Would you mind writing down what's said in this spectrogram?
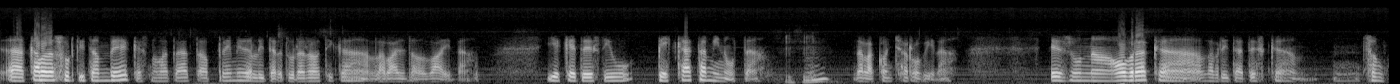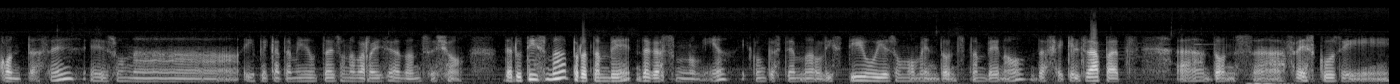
eh, acaba de sortir també, que és novetat, el Premi de Literatura Eròtica La Vall del Baida. I aquest es diu Pecata Minuta, uh mhm. -huh. Mm, de la Concha Rovira. És una obra que la veritat és que mm, són contes, eh? És una... i Pecata Minuta és una barreja, doncs, això, d'erotisme, però també de gastronomia. I com que estem a l'estiu i és un moment doncs, també no, de fer aquells àpats eh, doncs, eh, frescos i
